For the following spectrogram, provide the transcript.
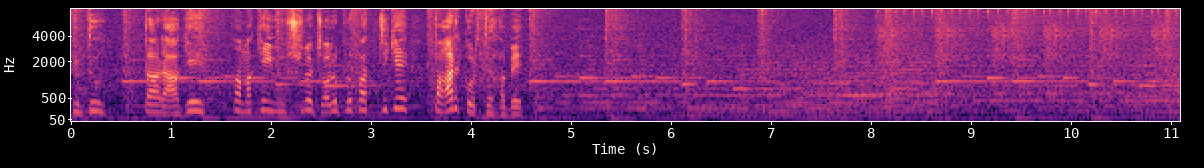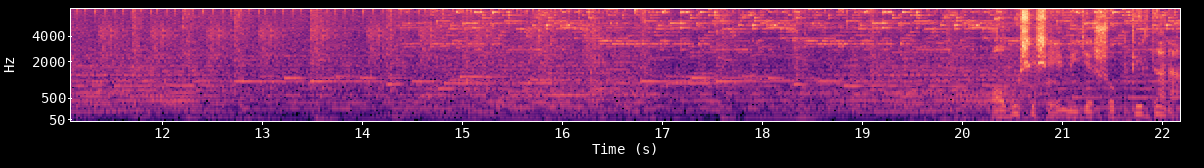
কিন্তু তার আগে আমাকে এই উষ্ণ জলপ্রপাতটিকে পার করতে হবে। অবশেষে নিজের শক্তির দ্বারা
